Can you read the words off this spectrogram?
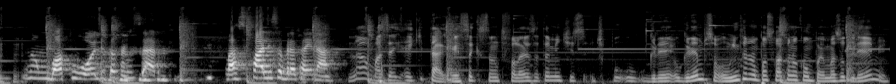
não bota o olho e tá tudo certo. Mas fale sobre a Tainá. Não, mas é, é que tá. Essa questão que tu falou é exatamente isso. Tipo, o Grêmio, o Grêmio, o Inter não posso falar que eu não acompanho, mas o Grêmio,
